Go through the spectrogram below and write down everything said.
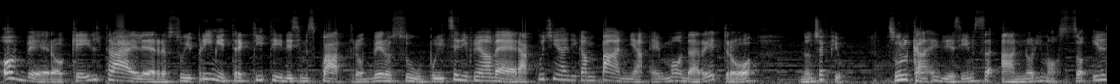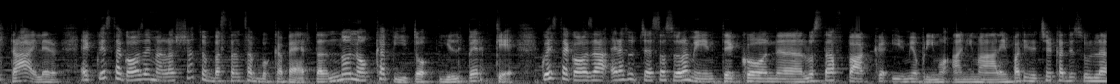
ovvero che il trailer sui primi tre kit di The Sims 4 ovvero su pulizia di primavera, cucina di campagna e moda retro non c'è più. Sul canale di The Sims hanno rimosso il trailer e questa cosa mi ha lasciato abbastanza a bocca aperta, non ho capito il perché. Questa cosa era successa solamente con eh, lo staff pack Il mio primo animale, infatti se cercate sul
